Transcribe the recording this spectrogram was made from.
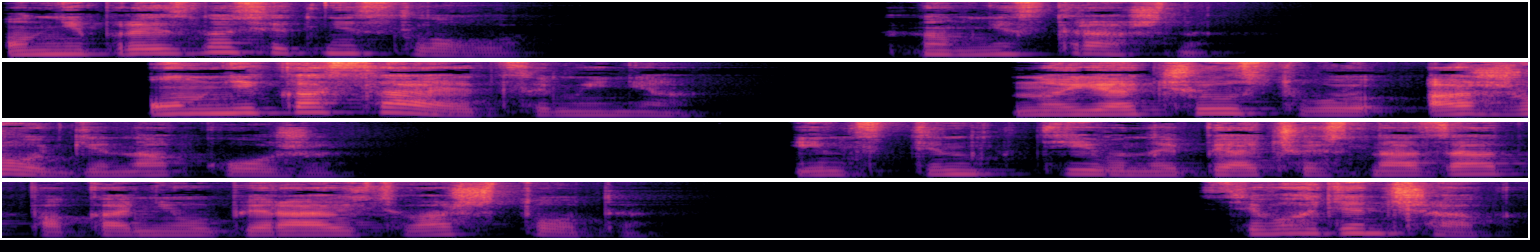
Он не произносит ни слова, но мне страшно. Он не касается меня но я чувствую ожоги на коже. Инстинктивно пячусь назад, пока не упираюсь во что-то. Всего один шаг,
